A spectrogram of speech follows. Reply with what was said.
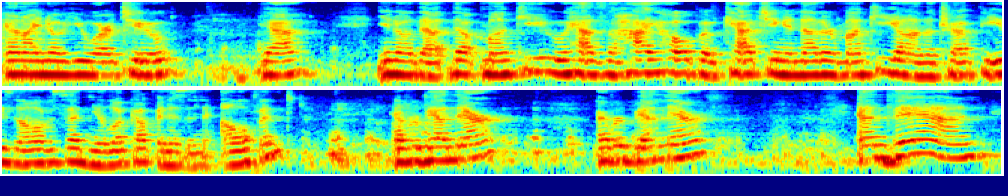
and I know you are too. Yeah? You know, that, that monkey who has the high hope of catching another monkey on the trapeze, and all of a sudden you look up and it's an elephant. Ever been there? Ever been there? And then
